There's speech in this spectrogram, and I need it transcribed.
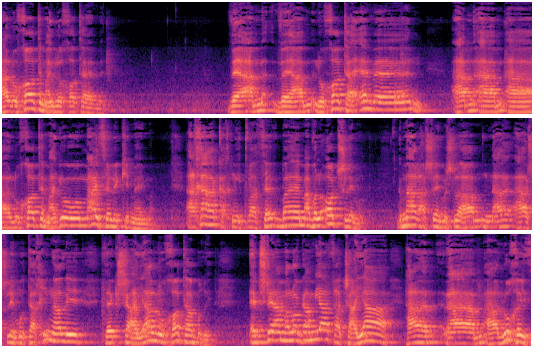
הלוחות הם היו לוחות האבן. וה, והלוחות האבן, הלוחות הם היו מייסליקים הם. אחר כך נתווסף בהם אבל עוד שלמות. גמר השלמות של השלמות הכי נעלית זה כשהיה לוחות הברית. את שתי המלוא גם יחד, שהיה הלוכיס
